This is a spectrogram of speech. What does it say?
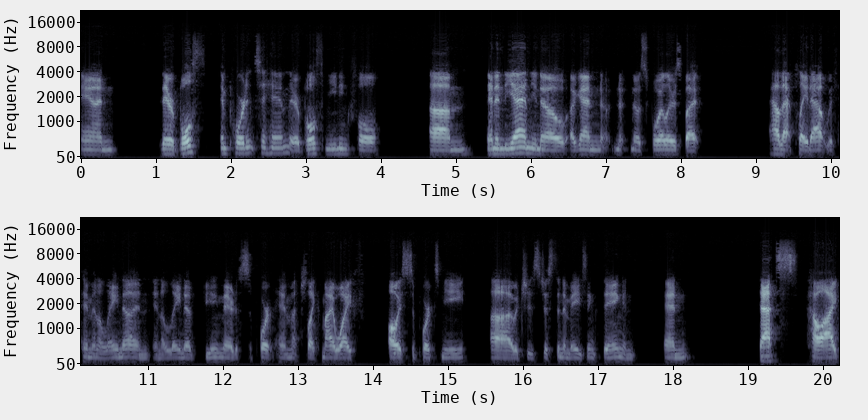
And they're both important to him. They're both meaningful. Um, and in the end, you know, again, no, no, spoilers, but how that played out with him and Elena and, and Elena being there to support him, much like my wife always supports me, uh, which is just an amazing thing. And and that's how I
